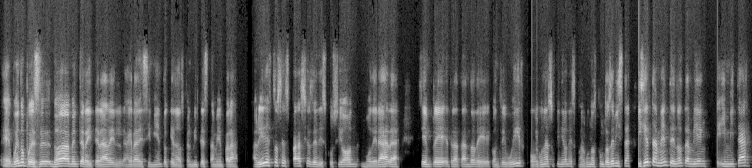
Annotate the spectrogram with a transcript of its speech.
Eh, bueno, pues eh, nuevamente reiterar el agradecimiento que nos permites también para abrir estos espacios de discusión moderada, siempre tratando de contribuir con algunas opiniones, con algunos puntos de vista y ciertamente, ¿no? También invitar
